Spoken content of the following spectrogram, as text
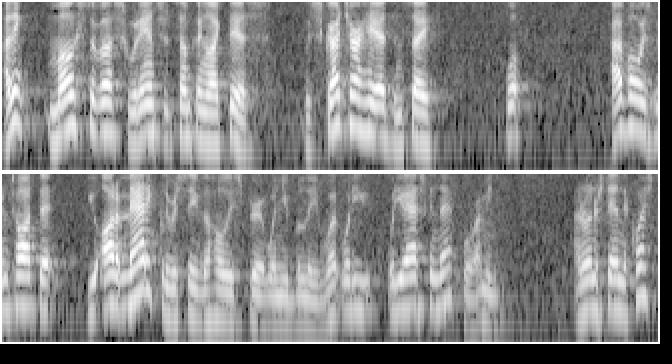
I think most of us would answer it something like this. We'd scratch our heads and say, Well, I've always been taught that you automatically receive the Holy Spirit when you believe. What, what, are, you, what are you asking that for? I mean, I don't understand the question.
